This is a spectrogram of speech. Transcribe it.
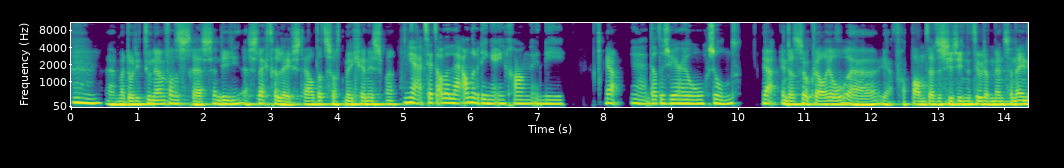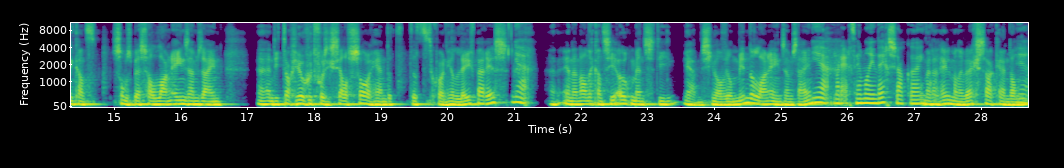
Mhm. maar door die toename van de stress en die slechtere leefstijl, dat soort mechanismen. ja, het zet allerlei andere dingen in gang en die, Ja. ja, dat is weer heel ongezond. Ja, en dat is ook wel heel ja, frappant. Hè? Dus je ziet natuurlijk dat mensen aan de ene kant soms best wel lang eenzaam zijn. Uh, en die toch heel goed voor zichzelf zorgen. En dat, dat het gewoon heel leefbaar is. Ja, En, en aan de andere kant zie je ook mensen die ja, misschien wel veel minder lang eenzaam zijn. ja maar er echt helemaal in wegzakken. In Maar daar helemaal in wegzakken. En dan Ja.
